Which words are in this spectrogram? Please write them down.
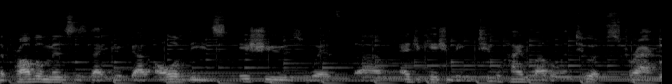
The problem is, is that you've got all of these issues with um, education being too high level and too abstract.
